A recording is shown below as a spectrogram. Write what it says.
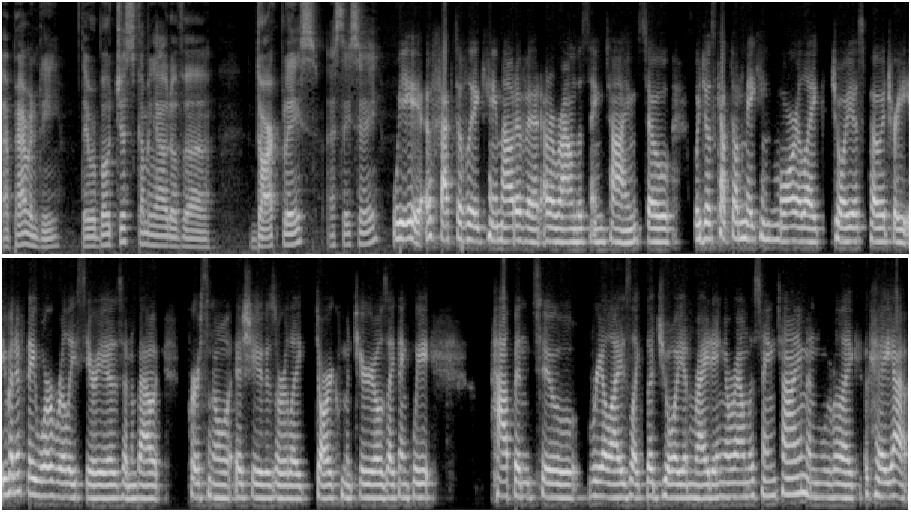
apparently, they were both just coming out of a dark place, as they say. We effectively came out of it at around the same time. So we just kept on making more like joyous poetry, even if they were really serious and about personal issues or like dark materials. I think we happened to realize like the joy in writing around the same time. And we were like, okay, yeah,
